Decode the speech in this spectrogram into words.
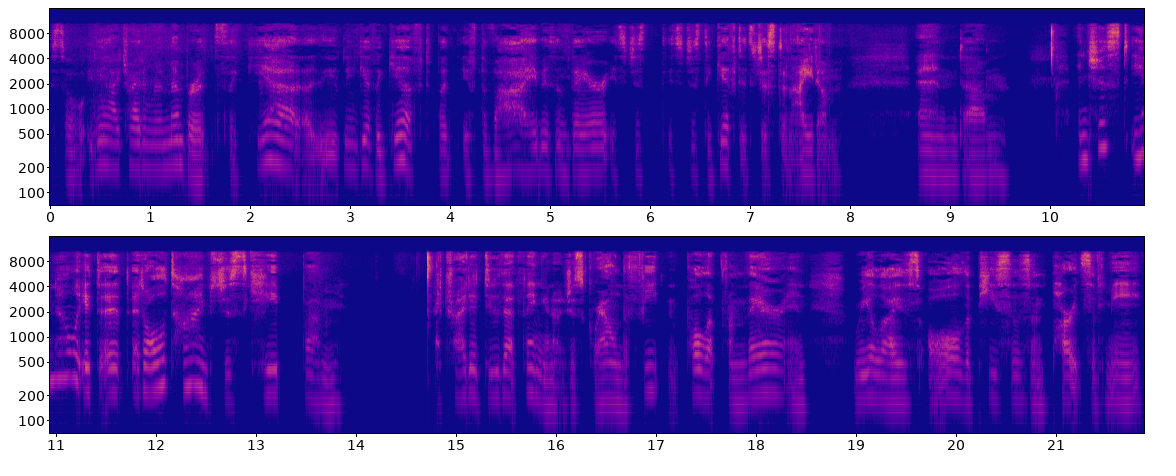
So you know, I try to remember. It's like, yeah, you can give a gift, but if the vibe isn't there, it's just it's just a gift. It's just an item, and um, and just you know, it, it at all times, just keep. Um, I try to do that thing, you know, just ground the feet and pull up from there, and realize all the pieces and parts of me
